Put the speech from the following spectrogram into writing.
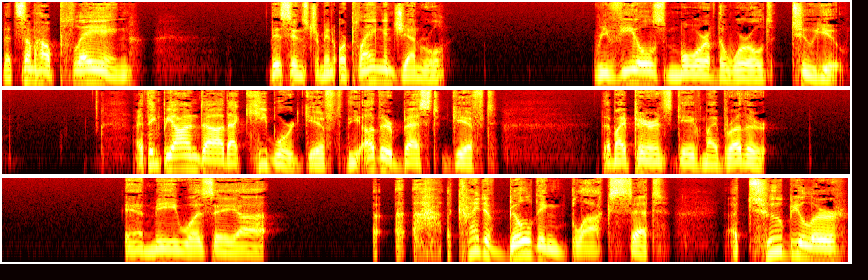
That somehow playing this instrument or playing in general reveals more of the world to you. I think beyond uh, that keyboard gift, the other best gift that my parents gave my brother and me was a, uh, a, a kind of building block set, a tubular,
